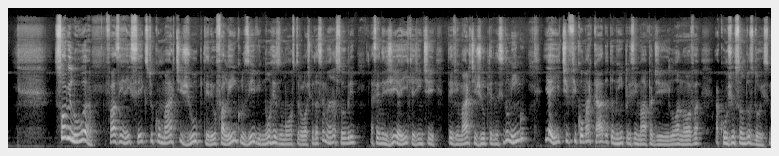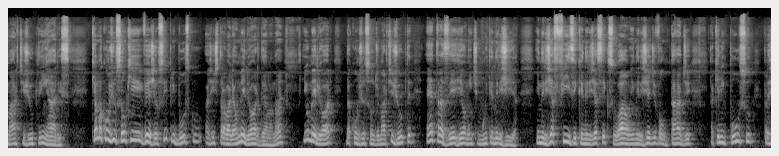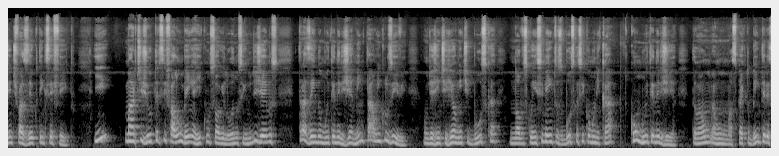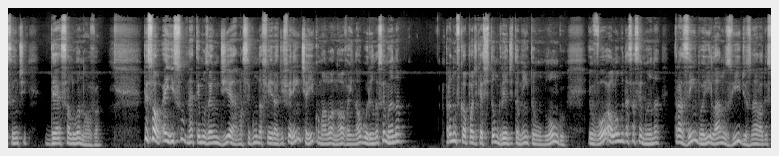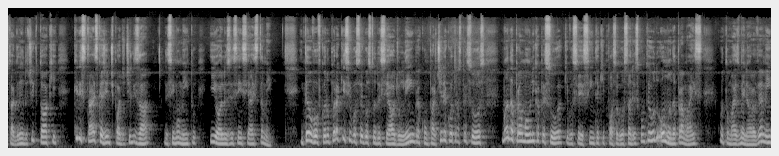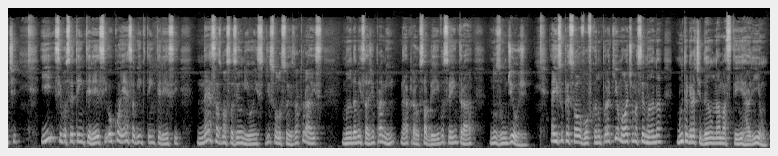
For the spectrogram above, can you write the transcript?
Sol e Lua fazem aí sexto com Marte e Júpiter. Eu falei, inclusive, no resumão astrológico da semana sobre essa energia aí que a gente teve Marte e Júpiter nesse domingo, e aí ficou marcado também para esse mapa de Lua Nova a conjunção dos dois, Marte e Júpiter em Ares, que é uma conjunção que, veja, eu sempre busco a gente trabalhar o melhor dela, né? E o melhor da conjunção de Marte e Júpiter é trazer realmente muita energia. Energia física, energia sexual, energia de vontade, aquele impulso para a gente fazer o que tem que ser feito. E Marte e Júpiter se falam bem aí com Sol e Lua no signo de Gêmeos, trazendo muita energia mental, inclusive, onde a gente realmente busca novos conhecimentos, busca se comunicar com muita energia. Então é um, é um aspecto bem interessante dessa lua nova. Pessoal, é isso, né? Temos aí um dia, uma segunda-feira diferente aí, com uma lua nova inaugurando a semana. Para não ficar o podcast tão grande também, tão longo, eu vou ao longo dessa semana trazendo aí lá nos vídeos, né, lá do Instagram e do TikTok, cristais que a gente pode utilizar nesse momento e óleos essenciais também. Então eu vou ficando por aqui. Se você gostou desse áudio, lembra, compartilha com outras pessoas, manda para uma única pessoa que você sinta que possa gostar desse conteúdo ou manda para mais, quanto mais melhor, obviamente. E se você tem interesse ou conhece alguém que tem interesse nessas nossas reuniões de soluções naturais, manda mensagem para mim, né, para eu saber e você entrar no Zoom de hoje. É isso, pessoal. Vou ficando por aqui. Uma ótima semana. Muita gratidão. Namastê, Harion.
